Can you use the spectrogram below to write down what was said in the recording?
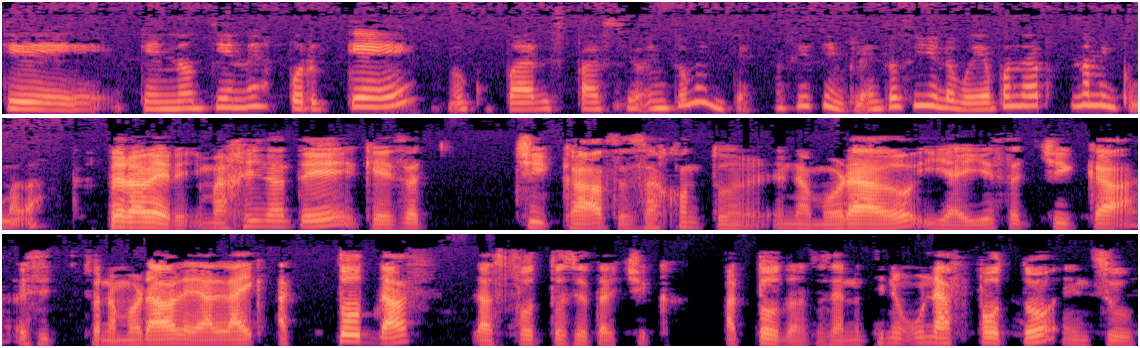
que, que no tienes por qué ocupar espacio en tu mente. Así de simple. Entonces yo le voy a poner, no me incomoda. Pero a ver, imagínate que esa chica, o sea, estás con tu enamorado y ahí esa chica, ese, tu enamorado le da like a todas las fotos de otra chica. A todas. O sea, no tiene una foto en su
